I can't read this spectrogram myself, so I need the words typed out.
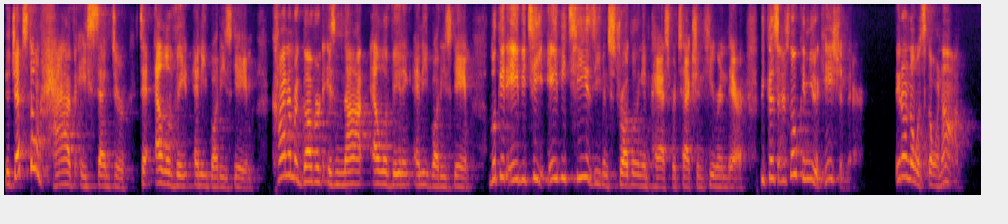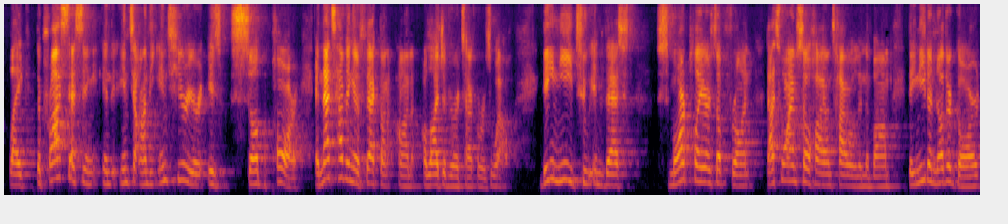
The Jets don't have a center to elevate anybody's game. Connor McGovern is not elevating anybody's game. Look at AVT. AVT is even struggling in pass protection here and there because there's no communication there. They don't know what's going on. Like the processing in the, into on the interior is subpar, and that's having an effect on, on Alijah Vera-Tucker as well. They need to invest smart players up front. That's why I'm so high on Tyler Linderbaum. They need another guard.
